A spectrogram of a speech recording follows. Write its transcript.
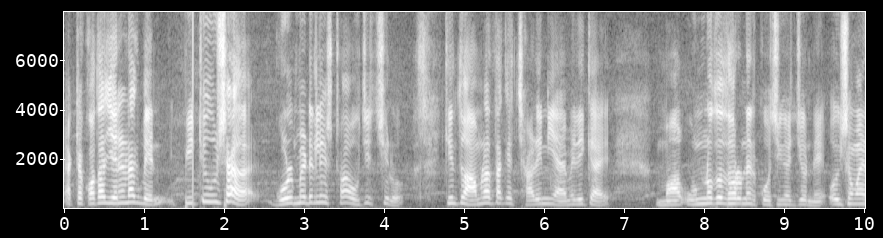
একটা কথা জেনে রাখবেন, পিটি উষা গোল্ড মেডেলিস্ট হওয়া উচিত ছিল, কিন্তু আমরা তাকে ছাড়িনি আমেরিকায় মা, উন্নত ধরনের কোচিংয়ের জন্যে। ওই সময়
